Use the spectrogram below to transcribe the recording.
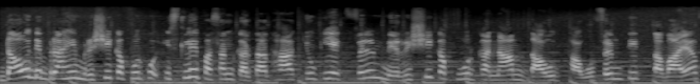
दाऊद इब्राहिम ऋषि कपूर को इसलिए पसंद करता था क्योंकि एक फ़िल्म में ऋषि कपूर का नाम दाऊद था। वो फ़िल्म थी तवायफ,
